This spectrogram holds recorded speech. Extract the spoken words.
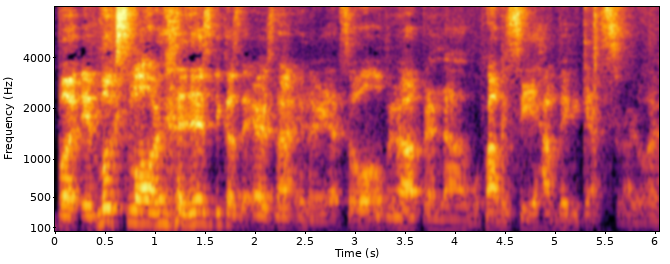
But it looks smaller than it is because the air is not in there yet. So we'll open it up and uh, we'll probably see how big it gets right away.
